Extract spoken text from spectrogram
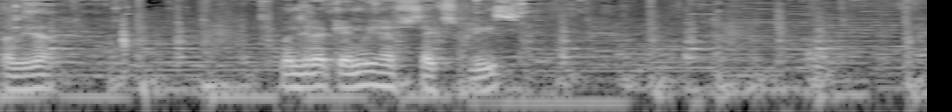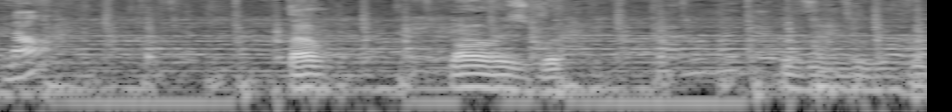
Mandira. Mandira, can we have sex, please? Now? Now. Now is good. Mm-hmm.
